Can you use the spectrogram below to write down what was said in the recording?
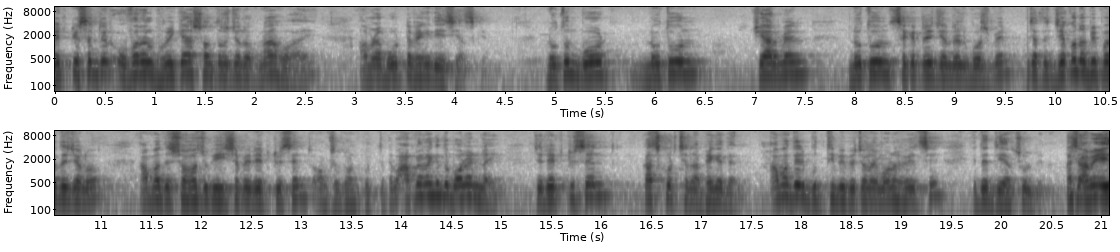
রেড ক্রিসেন্টের ওভারঅল ভূমিকা সন্তোষজনক না হওয়ায় আমরা বোর্ডটা ভেঙে দিয়েছি আজকে। নতুন বোর্ড, নতুন চেয়ারম্যান, নতুন সেক্রেটারি জেনারেল বসবেন, যাতে যে কোনো বিপদে যেন আমাদের সহযোগী হিসেবে রেড ক্রিসেন্ট অংশগ্রহণ করতে এবং আপনারা কিন্তু বলেন নাই যে রেড ক্রিসেন্ট কাজ করছে না, ভেঙে দেন। আমাদের বুদ্ধি বিবেচনায় মনে হয়েছে, এদের দেওয়া চলবে না। আচ্ছা আমি এই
